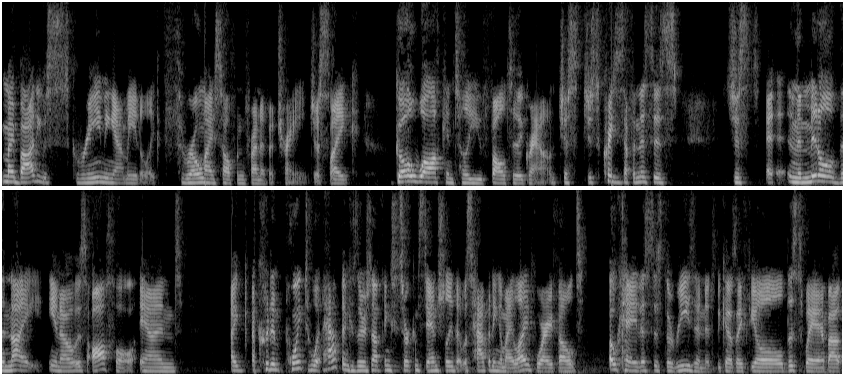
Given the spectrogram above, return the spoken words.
my body was screaming at me to like throw myself in front of a train, just like go walk until you fall to the ground. Just, just crazy stuff. And this is just in the middle of the night. You know, it was awful, and I, I couldn't point to what happened because there's nothing circumstantially that was happening in my life where I felt okay, this is the reason. It's because I feel this way about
